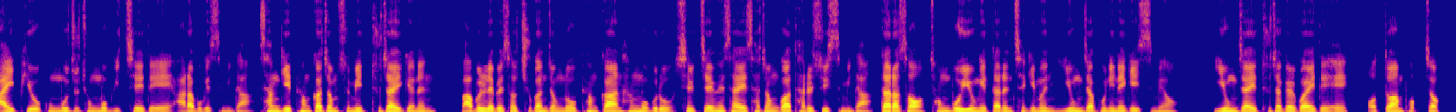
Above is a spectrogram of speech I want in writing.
IPO 공모주 종목 위치에 대해 알아보겠습니다. 상기 평가 점수 및 투자 의견은 마블랩에서 주간 정로 평가한 항목으로 실제 회사의 사정과 다를 수 있습니다. 따라서 정보 이용에 따른 책임은 이용자 본인에게 있으며 이용자의 투자 결과에 대해 어떠한 법적,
